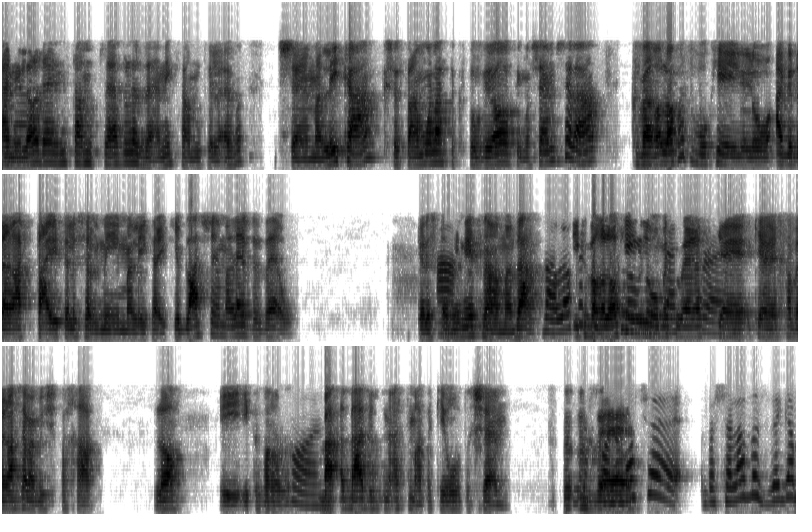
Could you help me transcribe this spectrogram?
אני לא יודע אם שמת לב לזה, אני שמתי לב, שמליקה, כששמו לה את הכתוביות עם השם שלה, כבר לא כתבו כאילו הגדרת טייטל של מי מליקה, היא קיבלה שם מלא וזהו. כדי שתביני את מעמדה. לא היא כבר לא כאילו מתוארת כחברה של המשפחה. לא, היא כבר נכון. באה בפני עצמה, תכירו את השם. נכון, למרות שבשלב הזה גם,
